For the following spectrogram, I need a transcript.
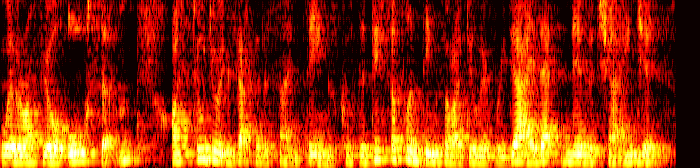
whether I feel awesome, I still do exactly the same things because the disciplined things that I do every day that never changes.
